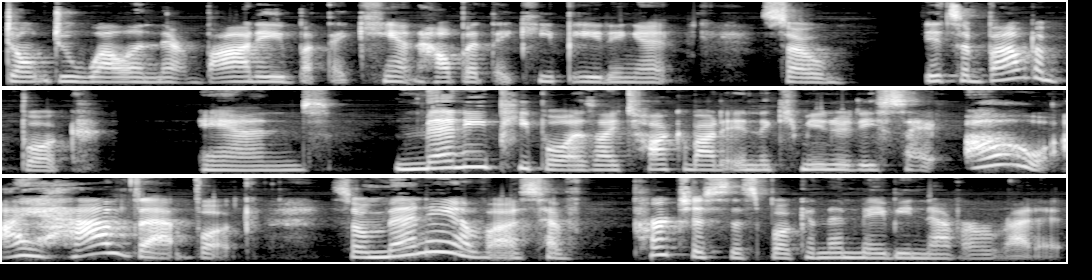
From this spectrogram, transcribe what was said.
don't do well in their body, but they can't help it. They keep eating it. So it's about a book, and many people, as I talk about it in the community, say, Oh, I have that book. So many of us have purchased this book and then maybe never read it.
